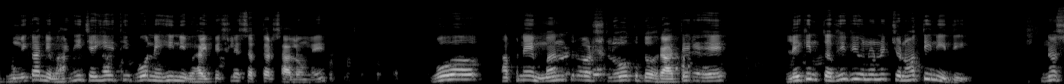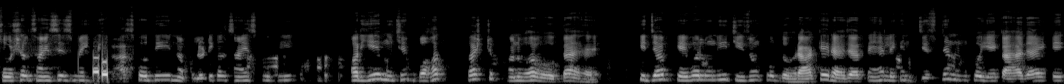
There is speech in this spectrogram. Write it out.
भूमिका निभानी चाहिए थी वो नहीं निभाई पिछले सत्तर सालों में। वो अपने मंत्र और श्लोक दोहराते रहे, लेकिन कभी भी उन्होंने चुनौती नहीं दी। न सोशल साइंसेस में इतिहास को दी, न पॉलिटिकल साइंस को दी। और ये मुझे बहुत कष्ट अनुभव होता है कि जब केवल उन्हीं चीज़ों को दोहरा के रह जाते हैं, लेकिन जिस दिन उनको ये कहा जाए कि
